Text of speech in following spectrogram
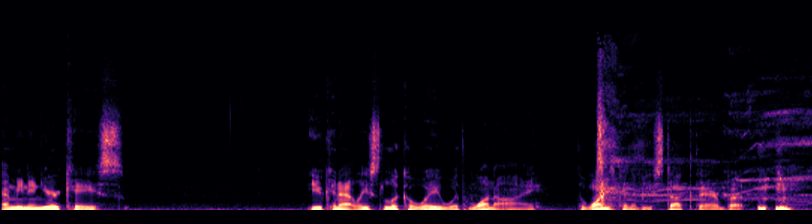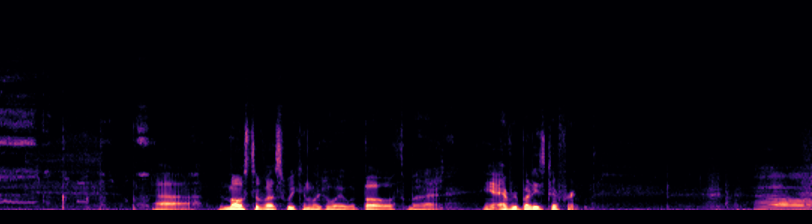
I mean, in your case, you can at least look away with one eye. The one's going to be stuck there, but uh, most of us we can look away with both. But yeah, everybody's different. Oh.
